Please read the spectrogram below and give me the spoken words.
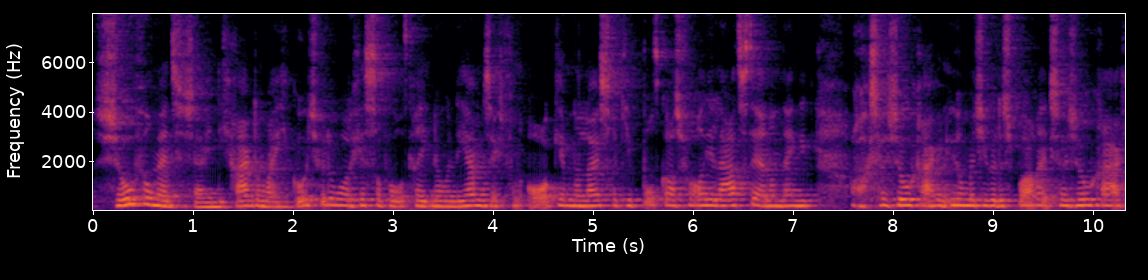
zoveel mensen zijn die graag door mij gecoacht willen worden. Gisteren bijvoorbeeld kreeg ik nog een DM en zegt van... Oh Kim, dan luister ik je podcast, vooral je laatste. En dan denk ik, oh ik zou zo graag een uur met je willen sparren. Ik zou zo graag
